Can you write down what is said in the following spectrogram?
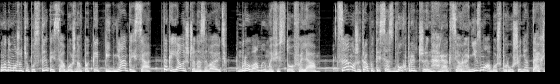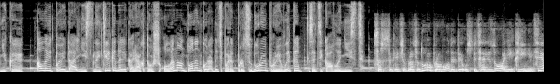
Вони можуть опуститися або ж навпаки піднятися. Таке явище називають бровами Мефістофеля. Це може трапитися з двох причин: реакція організму або ж порушення техніки. Але відповідальність не тільки на лікарях. Тож Олена Антоненко радить перед процедурою проявити зацікавленість. Все ж таки цю процедуру проводити у спеціалізованій клініці.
